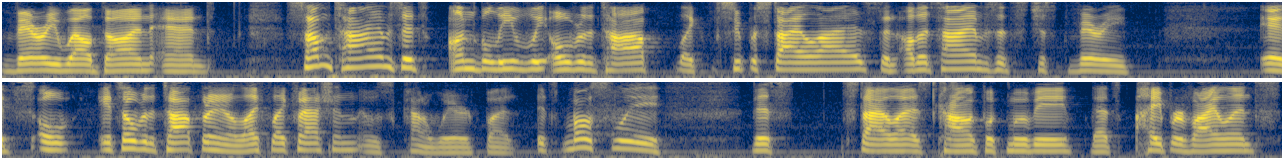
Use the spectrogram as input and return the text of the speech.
very well done and sometimes it's unbelievably over the top, like super stylized, and other times it's just very it's oh it's over the top but in a lifelike fashion. It was kind of weird, but it's mostly this stylized comic book movie that's hyper violent.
